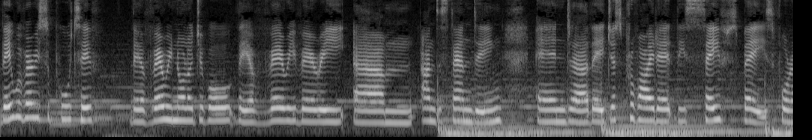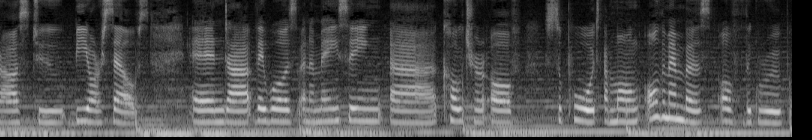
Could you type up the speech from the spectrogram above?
they were very supportive. They are very knowledgeable. They are very very um, understanding. And uh, they just provided this safe space for us to be ourselves and uh, there was an amazing uh, culture of support among all the members of the group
